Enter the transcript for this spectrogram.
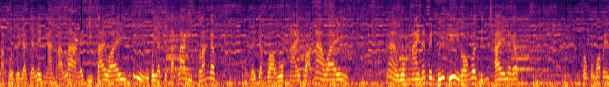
ลังพลพยายามจะเล่นงานฐานล่างและถีบซ้ายไว้โอ้พยายามจะตัดล่างอีกครั้งครับแล้วจังหวะวงในขวางหน้าไว้วงในนั้นเป็นพื้นที่ของวัดสินชัยแล้วครับ ต้องบอกว่าเป็น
